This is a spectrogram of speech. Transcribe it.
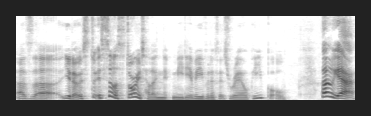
As a, you know, it's, it's still a storytelling medium, even if it's real people. oh yeah.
